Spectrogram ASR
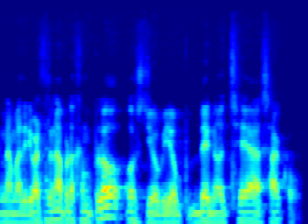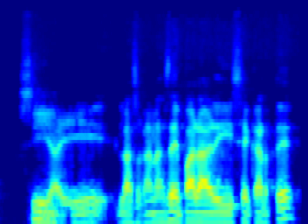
la Madrid-Barcelona, por ejemplo, os llovió de noche a saco. Sí. Y ahí las ganas de parar y secarte,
